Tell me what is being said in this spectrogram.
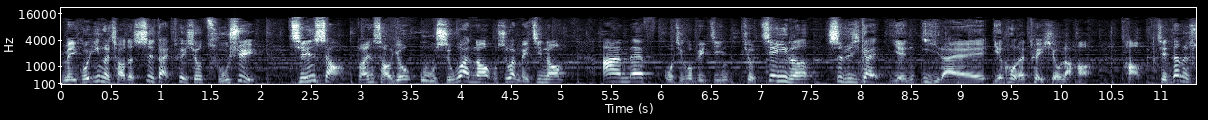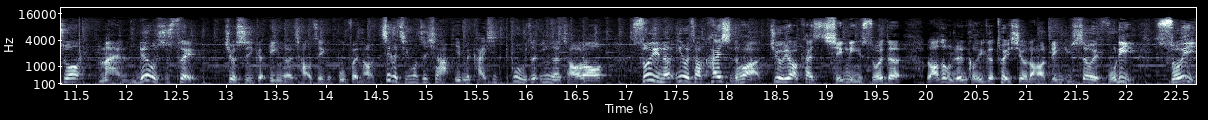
美国婴儿潮的世代退休储蓄减少，短少有五十万哦，五十万美金哦。IMF 国际货币基金就建议了，是不是应该延役来延后来退休了哈？好，简单的说，满六十岁就是一个婴儿潮这个部分哈。这个情况之下，因为开始步入这婴儿潮喽，所以呢，婴儿潮开始的话，就要开始请领所谓的劳动人口一个退休了哈，领取社会福利，所以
